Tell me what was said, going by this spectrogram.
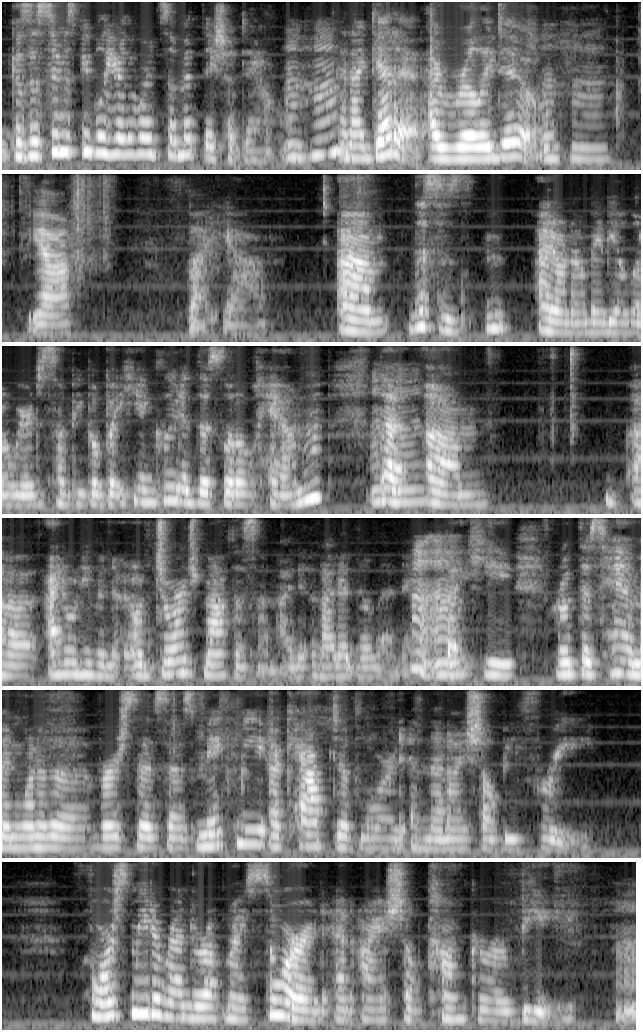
because as soon as people hear the word submit they shut down Mhm. and i get it i really do Mhm. Yeah. but yeah um this is i don't know maybe a little weird to some people but he included this little hymn that Mhm. um uh, I don't even know oh, George Matheson. I didn't, I didn't know that name, Mm-mm. but he wrote this hymn, and one of the verses says, "Make me a captive, Lord, and then I shall be free. Force me to render up my sword, and I shall conqueror be. Hmm.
